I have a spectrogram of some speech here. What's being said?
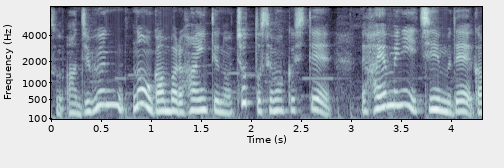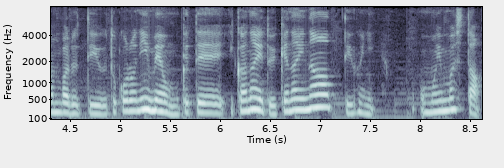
そのあ自分の頑張る範囲っていうのをちょっと狭くして早めにチームで頑張るっていうところに目を向けていかないといけないなっていうふうに思いました。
